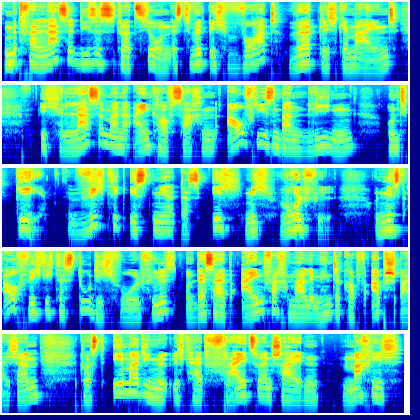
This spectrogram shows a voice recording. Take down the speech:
Und mit verlasse diese Situation ist wirklich wortwörtlich gemeint, ich lasse meine Einkaufssachen auf diesem Band liegen und gehe. Wichtig ist mir, dass ich mich wohlfühle. Und mir ist auch wichtig, dass du dich wohlfühlst und deshalb einfach mal im Hinterkopf abspeichern. Du hast immer die Möglichkeit, frei zu entscheiden, mache ich,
